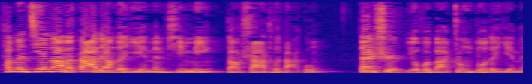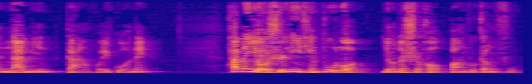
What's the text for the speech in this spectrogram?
他们接纳了大量的也门平民到沙特打工，但是又会把众多的也门难民赶回国内。他们有时力挺部落，有的时候帮助政府，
